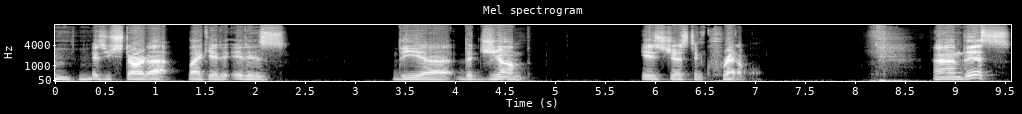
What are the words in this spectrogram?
Mm-hmm. as you start up. Like it, it is the uh, the jump is just incredible. Um, this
